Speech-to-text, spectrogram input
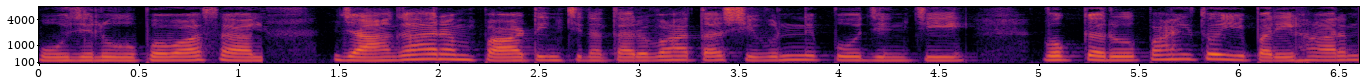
పూజలు ఉపవాసాలు జాగారం పాటించిన తరువాత శివుణ్ణి పూజించి ఒక్క రూపాయితో ఈ పరిహారం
